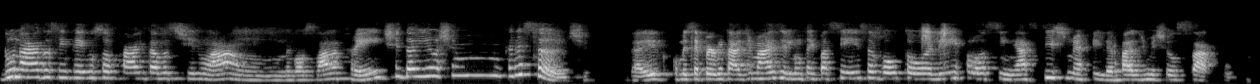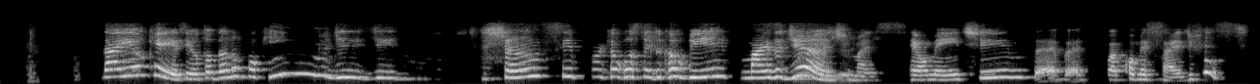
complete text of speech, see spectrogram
Do nada, sentei no sofá e tava assistindo lá um negócio lá na frente, e daí eu achei interessante. Aí comecei a perguntar demais, ele não tem paciência, voltou ali e falou assim: assiste, minha filha, para de mexer o saco. Daí, ok, assim, eu tô dando um pouquinho de, de, de chance, porque eu gostei do que eu vi mais adiante, mas realmente é, é, para começar é difícil.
